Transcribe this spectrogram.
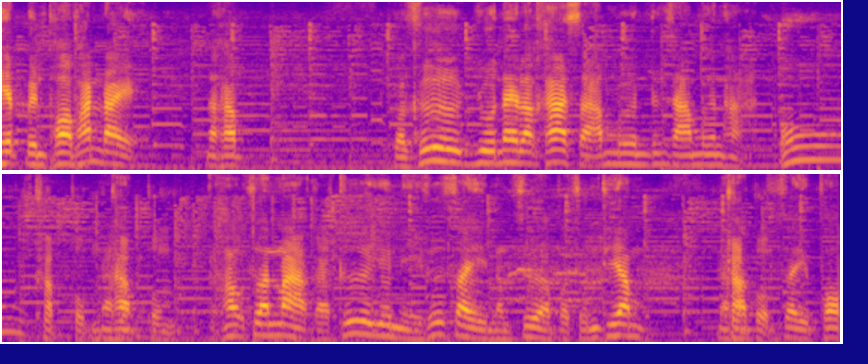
เฮ็ดเป็นพอพันธุ์ได้นะครับ ก็คืออยู่ในราคาสามหมื่นถึงสามหมื่นห้าโอ้ครับผมนะคครัรับบผม เขาส่วนมากก็คืออยู่นี่คือใส่น้ำเชื่อผสมเทียมนะคครัรับบผม ใส่พอ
